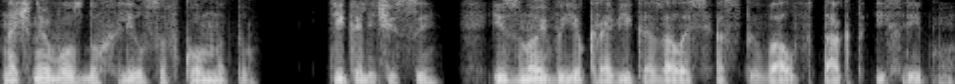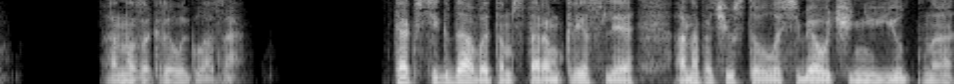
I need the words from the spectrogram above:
Ночной воздух лился в комнату, тикали часы, и зной в ее крови, казалось, остывал в такт их ритму. Она закрыла глаза. Как всегда в этом старом кресле она почувствовала себя очень уютно,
